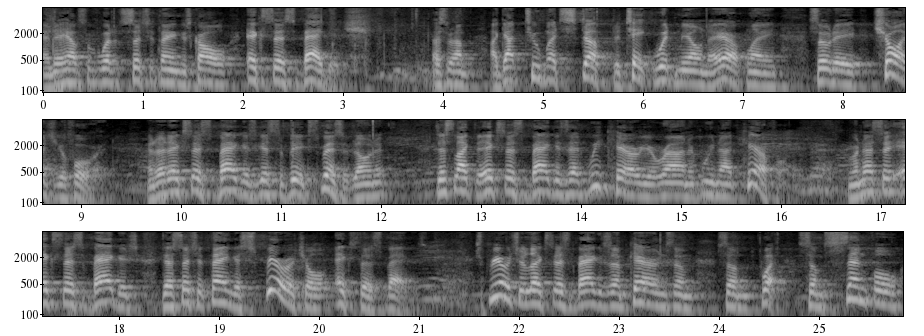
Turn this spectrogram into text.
and they have some, what such a thing is called excess baggage. That's what I'm. I got too much stuff to take with me on the airplane, so they charge you for it. And that excess baggage gets to be expensive, don't it? Just like the excess baggage that we carry around if we're not careful. When I say excess baggage, there's such a thing as spiritual excess baggage. Spiritual excess baggage, I'm carrying some, some what? Some sinful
